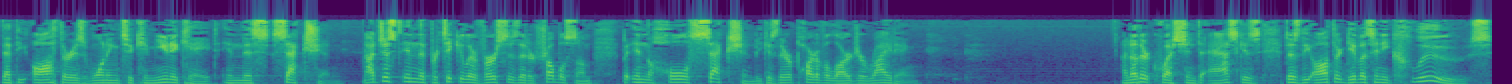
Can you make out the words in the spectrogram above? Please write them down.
that the author is wanting to communicate in this section? Not just in the particular verses that are troublesome, but in the whole section because they're part of a larger writing. Another question to ask is, does the author give us any clues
